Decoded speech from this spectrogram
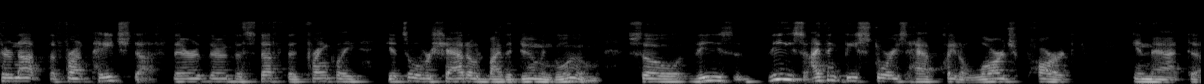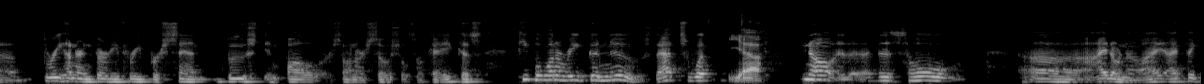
they're not the front page stuff. They're they're the stuff that frankly gets overshadowed by the doom and gloom. So these these I think these stories have played a large part in that uh, 333% boost in followers on our socials. Okay, because people want to read good news. That's what. Yeah. You know this whole. Uh, I don't know. I, I think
